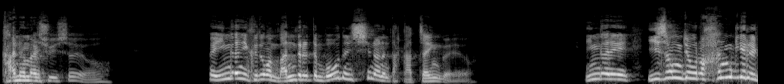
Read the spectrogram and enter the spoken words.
가늠할 수 있어요? 그러니까 인간이 그동안 만들었던 모든 신화는 다 가짜인 거예요. 인간이 이성적으로 한계를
